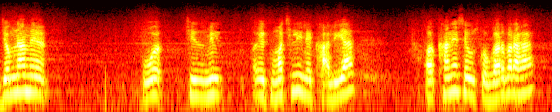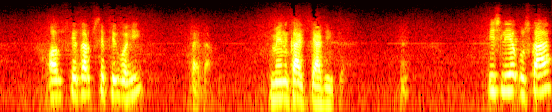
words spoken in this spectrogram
जमुना में वो चीज़ मिल, एक मछली ने खा लिया और खाने से उसको गर्भ रहा और उसके गर्भ से फिर वही पैदा मेनका इत्यादि। इसलिए उसका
